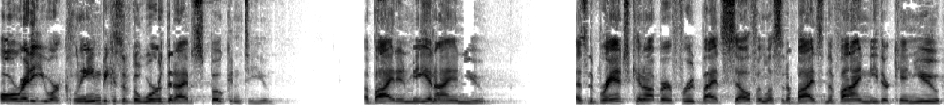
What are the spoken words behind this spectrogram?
Already you are clean because of the word that I have spoken to you. Abide in me, and I in you. As the branch cannot bear fruit by itself unless it abides in the vine, neither can you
